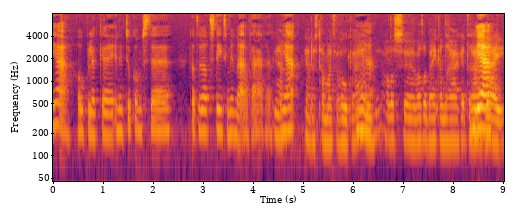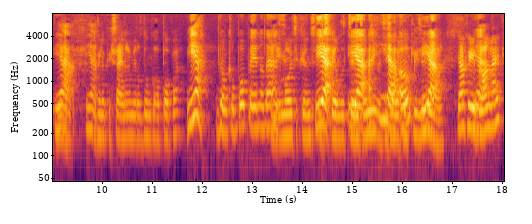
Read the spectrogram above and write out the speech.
ja, hopelijk eh, in de toekomst eh, dat we dat steeds minder ervaren. Ja. ja. ja, dat is dan maar te hopen. Hè? Ja. En alles eh, wat erbij kan dragen, draagt Ja, bij. ja, ja. En gelukkig zijn er inmiddels donkere poppen. Ja, donkere poppen En inderdaad. emoticons in Ja, verschillende tinten. dat je zelf ook, kiezen. ja. Ja. vind je het belangrijk?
